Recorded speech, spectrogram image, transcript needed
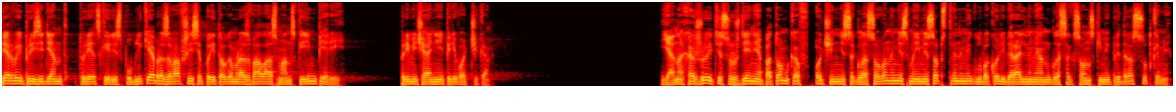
Первый президент Турецкой республики, образовавшийся по итогам развала Османской империи. Примечание переводчика. Я нахожу эти суждения потомков очень несогласованными с моими собственными глубоко либеральными англосаксонскими предрассудками.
